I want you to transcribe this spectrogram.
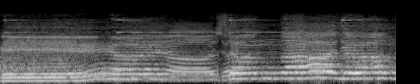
kỳ ơi à, xưng dương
